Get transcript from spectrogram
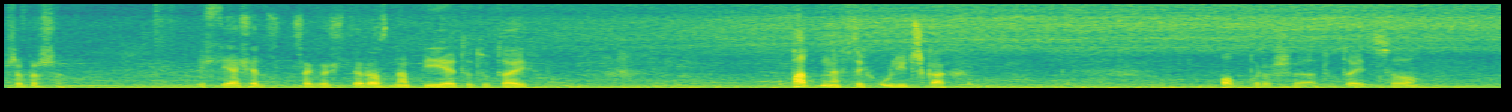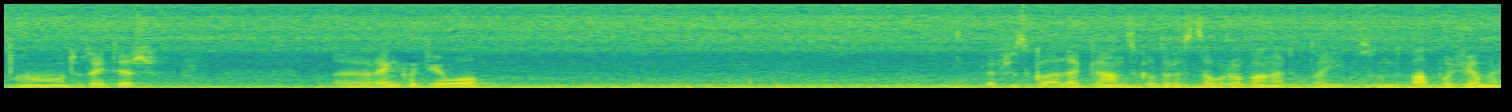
przepraszam. Jeśli ja się czegoś teraz napiję, to tutaj padnę w tych uliczkach. O, proszę, a tutaj co? O, tutaj też e, rękodzieło. Tutaj wszystko elegancko dorestaurowane. Tutaj są dwa poziomy.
